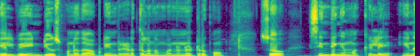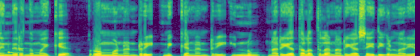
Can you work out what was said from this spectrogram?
கேள்வியை இன்டியூஸ் பண்ணுதா அப்படின்ற இடத்துல நம்ம நின்றுட்டுருக்கோம் ஸோ சிந்திங்க மக்களே இணைந்திருந்தமைக்கு ரொம்ப நன்றி மிக்க நன்றி. இன்னும் நிறைய தளத்தில் நிறையா செய்திகள் நிறைய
